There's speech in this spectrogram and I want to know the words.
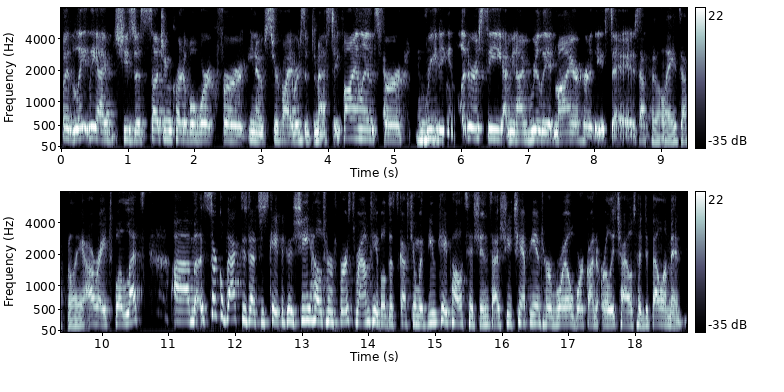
But lately, I she's just such incredible work for you know survivors of domestic violence, for mm-hmm. reading and literacy. I mean, I really admire her these days. Definitely, definitely. All right, well, let's um, circle back to Duchess Kate because she held her first roundtable discussion with UK politicians as she championed her royal work on early childhood development.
